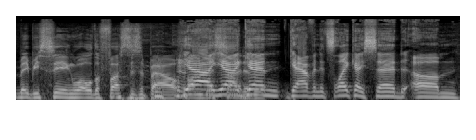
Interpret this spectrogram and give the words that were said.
maybe seeing what all the fuss is about? Yeah, yeah. side of it? Again, Gavin, it's like I said. Um,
